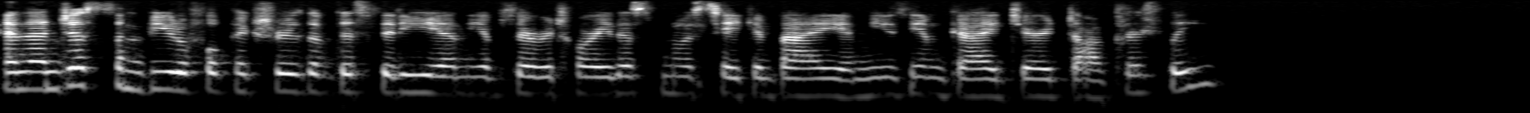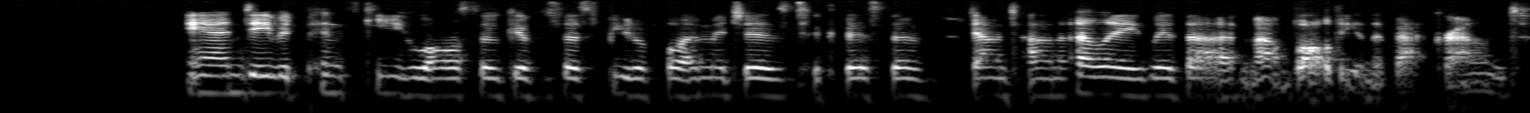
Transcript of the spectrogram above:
And then just some beautiful pictures of the city and the observatory. This one was taken by a museum guide, Jared Donkersley and David Pinsky, who also gives us beautiful images, took this of downtown LA with uh, Mount Baldy in the background.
